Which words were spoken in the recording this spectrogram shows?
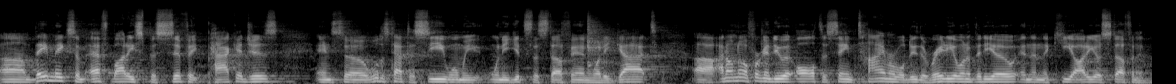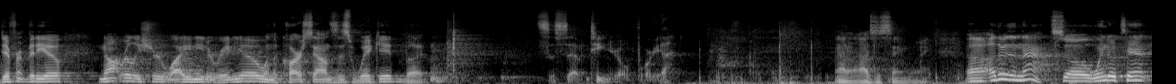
Um, they make some F body specific packages, and so we'll just have to see when we when he gets the stuff in what he got. Uh, I don't know if we're gonna do it all at the same time, or we'll do the radio in a video and then the Kee Audio stuff in a different video. Not really sure why you need a radio when the car sounds this wicked, but it's a 17 year old for you. I don't know. I was the same way. Uh, other than that, so window tint.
